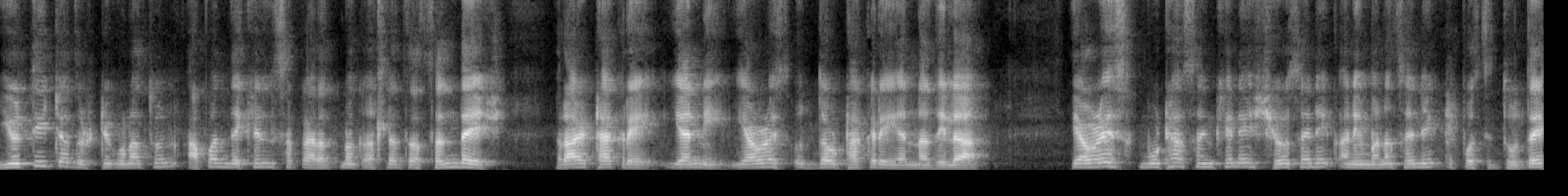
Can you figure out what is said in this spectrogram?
युतीच्या दृष्टिकोनातून आपण देखील सकारात्मक असल्याचा संदेश राज ठाकरे यांनी यावेळेस उद्धव ठाकरे यांना दिला. यावेळेस मोठ्या संख्येने शिवसैनिक आणि मनसैनिक उपस्थित होते.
